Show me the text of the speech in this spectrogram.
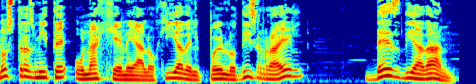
nos transmite una genealogía del pueblo de Israel desde Adán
